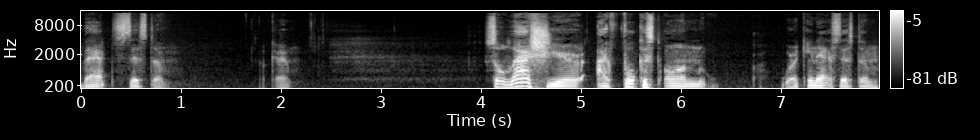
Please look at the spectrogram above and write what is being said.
That System. Okay. So last year, I focused on working that system.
